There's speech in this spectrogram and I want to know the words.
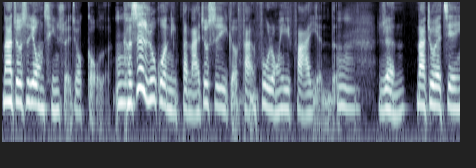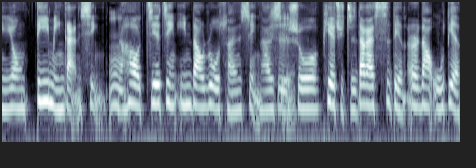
那就是用清水就够了。嗯，可是如果你本来就是一个反复容易发炎的人，那就会建议用低敏感性，然后接近阴道弱酸性，他是。说 pH 值大概四点二到五点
